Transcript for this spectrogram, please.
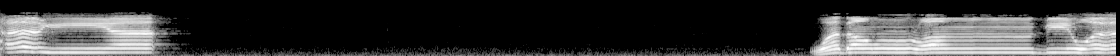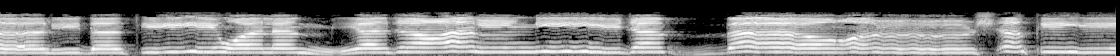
حَيًّا وَبَرًّا بِوَالِدَتِي وَلَمْ يَجْعَلْنِي جَبَّارًا شَقِيًّا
